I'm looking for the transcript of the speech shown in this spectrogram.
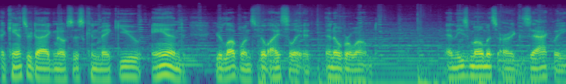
a cancer diagnosis can make you and your loved ones feel isolated and overwhelmed. And these moments are exactly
